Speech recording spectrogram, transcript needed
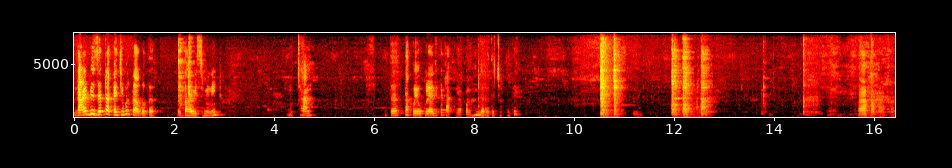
डाळ भिजत टाकायची बरं का अगोदर दहा वीस मिनिट. छान. तर टाकूया उकळी आली का टाकूया आपण घरा त्याच्यामध्ये. हा हा हा हा.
